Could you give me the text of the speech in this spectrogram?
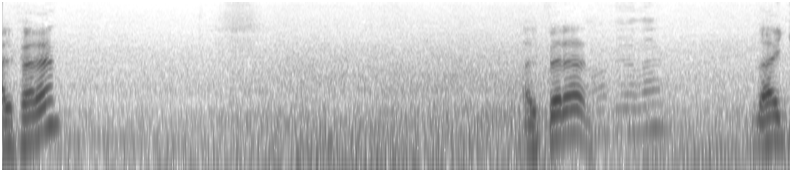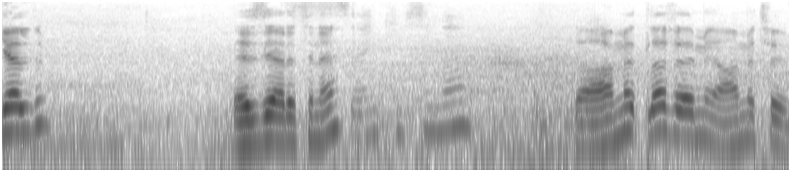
Alperen? Alperen, Ne yapıyor lan? ben geldim. Ev ziyaretine. Sen kimsin lan? Ya Ahmet la Fehmi, Ahmet Fehmi.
